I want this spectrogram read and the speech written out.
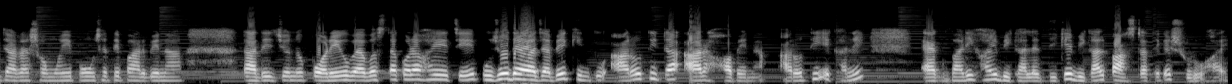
যারা সময়ে পৌঁছাতে পারবে না। তাদের জন্য পরেও ব্যবস্থা করা হয়েছে, পুজো দেওয়া যাবে, কিন্তু আরতিটা আর হবে না। আরতি এখানে একবারই হয়, বিকালের দিকে বিকাল পাঁচটা থেকে শুরু হয়।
